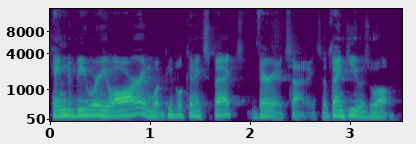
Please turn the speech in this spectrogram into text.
came to be where you are and what people can expect. Very exciting. So thank you as well.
